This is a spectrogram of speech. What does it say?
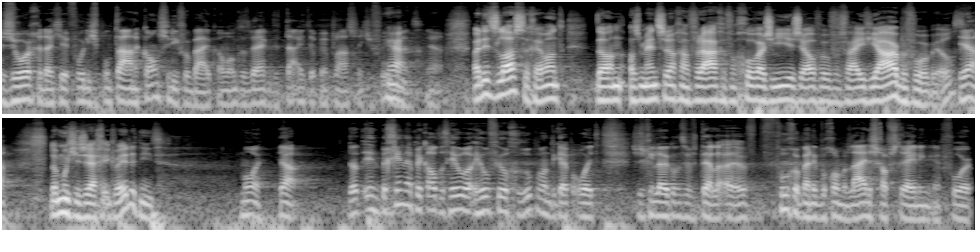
zorgen dat je voor die spontane kansen die voorbij komen, ook daadwerkelijk de tijd hebt in plaats van dat je vol Ja. bent. Ja. Maar dit is lastig, hè? Want dan, als mensen dan gaan vragen van... Goh, waar zie je jezelf over vijf jaar bijvoorbeeld? ja, Dan moet je zeggen, ik weet het niet. mooi. Ja. Dat in het begin heb ik altijd heel, heel veel geroepen, want ik heb ooit, het is misschien leuk om te vertellen, eh, vroeger ben ik begonnen met leiderschapstraining voor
